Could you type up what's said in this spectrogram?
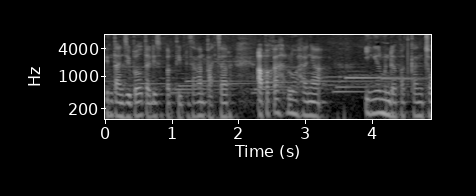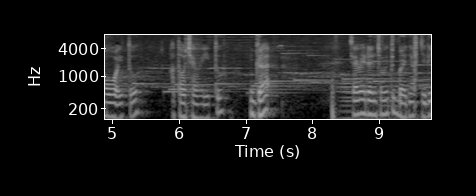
intangible tadi seperti misalkan pacar apakah lu hanya ingin mendapatkan cowok itu atau cewek itu? Enggak cewek dan cowok itu banyak jadi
